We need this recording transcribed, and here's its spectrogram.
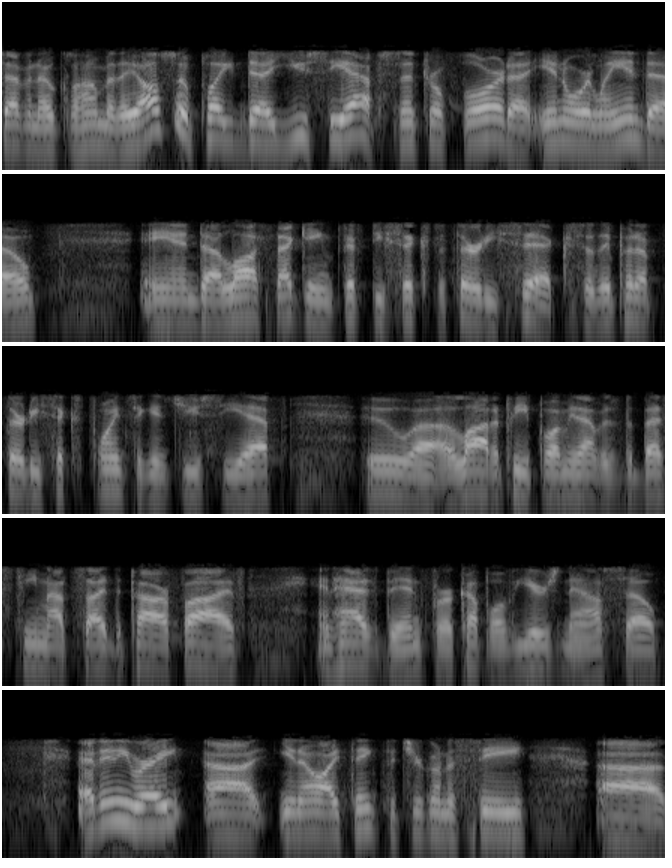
seven Oklahoma. They also played uh, UCF Central Florida in Orlando and uh, lost that game 56 to 36. So they put up 36 points against UCF who uh, a lot of people, I mean, that was the best team outside the Power Five and has been for a couple of years now. So, at any rate, uh, you know, I think that you're going to see uh,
